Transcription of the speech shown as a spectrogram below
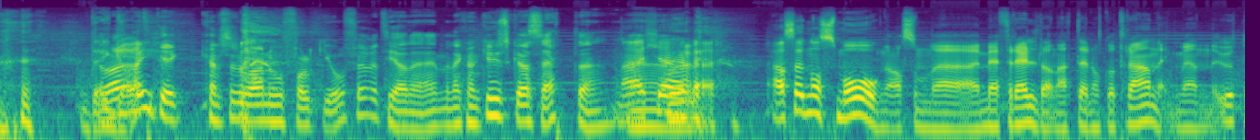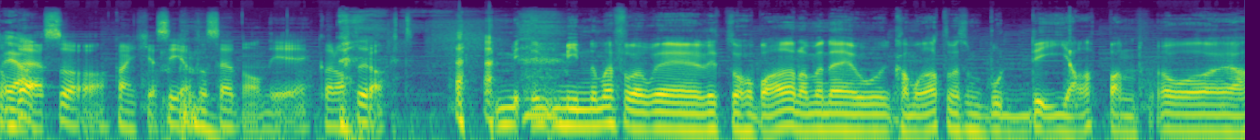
Det er gøy. ikke, kanskje det var noe folk gjorde før i tida, det, men jeg kan ikke huske å ha sett det. Nei, ikke jeg heller. Jeg har sett noen småunger som er med foreldrene etter noe trening, men utenom Ja. det så kan jeg ikke si at jeg har sett noen i karatedrakt. Mi- Minner meg for øvrig litt å hoppe av, da, men det er jo kamerater med som bodde i Japan. Og ja,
